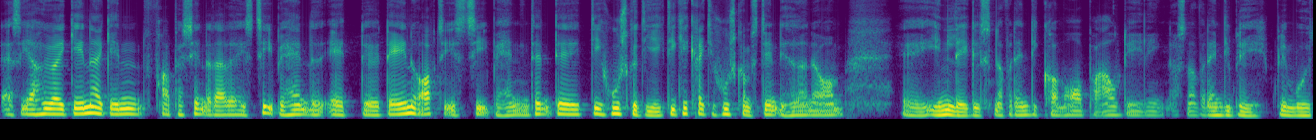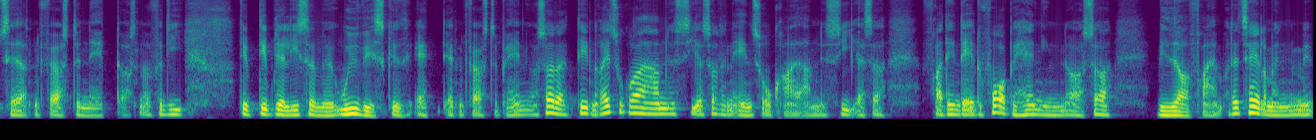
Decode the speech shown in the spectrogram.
Altså jeg hører igen og igen fra patienter, der har været ST-behandlet, at øh, dagene op til ST-behandling, den, det, de husker de ikke. De kan ikke rigtig huske omstændighederne om øh, indlæggelsen, og hvordan de kom over på afdelingen, og sådan noget, hvordan de blev, blev modtaget den første nat, og sådan noget, fordi det, det bliver ligesom øh, udvisket af, af den første behandling. Og så er der, det er den retrograde amnesi, og så er der den antrograde amnesi, altså fra den dag, du får behandlingen, og så videre frem. Og det taler man med,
